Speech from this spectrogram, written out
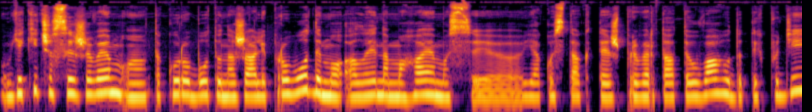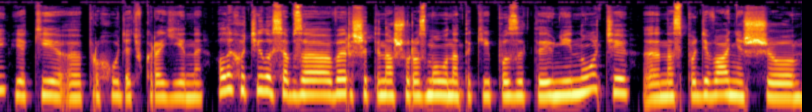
в які часи живемо, таку роботу, на жаль, проводимо, але намагаємося е, якось так теж привертати увагу до тих подій, які е, проходять в країни. Але хотілося б завершити нашу розмову на такій позитивній ноті, е, на сподіванні, що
